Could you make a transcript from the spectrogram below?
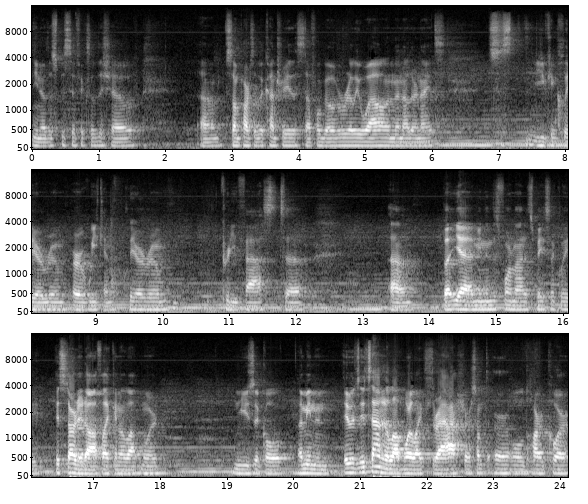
you know the specifics of the show. Um, some parts of the country, the stuff will go over really well, and then other nights, just, you can clear a room, or we can clear a room pretty fast to um, but yeah, I mean, in this format, it's basically it started off like in a lot more musical. I mean, it was it sounded a lot more like thrash or something or old hardcore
